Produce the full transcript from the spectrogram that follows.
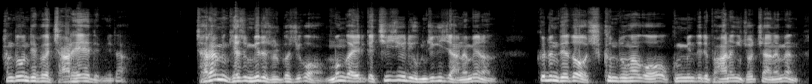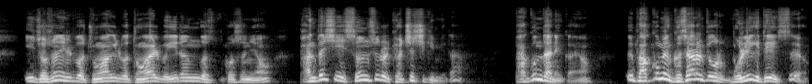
한동훈 대표가 잘해야 됩니다. 잘하면 계속 밀어줄 것이고 뭔가 이렇게 지지율이 움직이지 않으면은 그런데도 시큰둥하고 국민들이 반응이 좋지 않으면 이 조선일보, 중앙일보, 동아일보 이런 것, 곳은요 반드시 선수를 교체시킵니다. 바꾼다니까요. 바꾸면 그 사람 쪽으로 몰리게 돼 있어요.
